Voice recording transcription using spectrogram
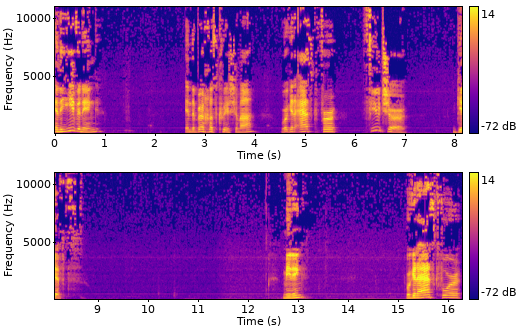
In the evening, in the Berchas Kriyashema, we're going to ask for future gifts. Meaning, we're going to ask for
